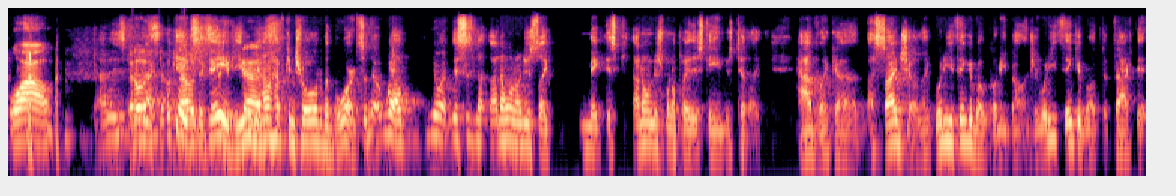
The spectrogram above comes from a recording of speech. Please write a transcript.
Wow. That is That was- correct. Okay, so a Dave, you now have control of the board. So, no, well, you know what? This is not, I don't want to just like make this. I don't just want to play this game just to like have like a, a sideshow. Like, what do you think about Cody Bellinger? What do you think about the fact that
